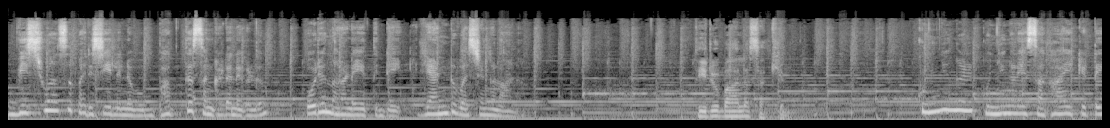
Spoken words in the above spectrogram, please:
വിശ്വാസ പരിശീലനവും ഭക്തസംഘടനകളും ഒരു നാണയത്തിന്റെ രണ്ടു വശങ്ങളാണ്. തിരുബാല സഖ്യം കുഞ്ഞുങ്ങൾ കുഞ്ഞുങ്ങളെ സഹായിക്കട്ടെ.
